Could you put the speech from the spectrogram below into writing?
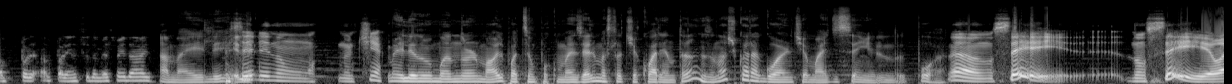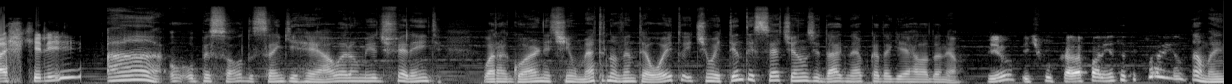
ap- aparência da mesma idade. Ah, mas ele. Mas ele... ele não, não tinha. Mas ele é um humano normal, ele pode ser um pouco mais velho, mas se ela tinha 40 anos, eu não acho que o Aragorn tinha mais de 100. Ele, porra. Não, não sei. Não sei, eu acho que ele. Ah, o, o pessoal do sangue real era meio diferente. O Aragorn tinha 1,98m e tinha 87 anos de idade na época da Guerra lá do Anel. Viu? E tipo, o cara aparenta ter 40. Não, mas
